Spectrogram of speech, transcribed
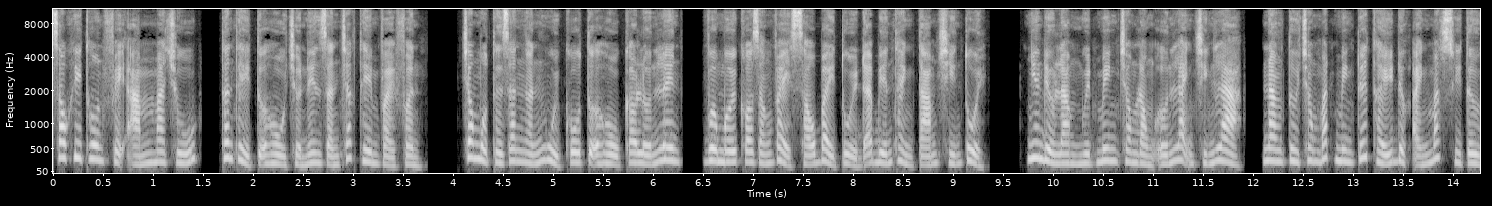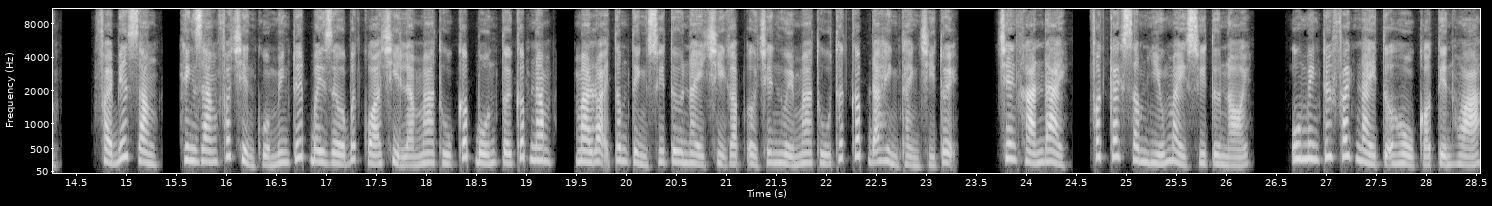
Sau khi thôn phệ ám ma chú thân thể tựa hồ trở nên rắn chắc thêm vài phần. Trong một thời gian ngắn ngủi cô tựa hồ cao lớn lên vừa mới có dáng vẻ 6-7 tuổi đã biến thành 8-9 tuổi. Nhưng điều làm nguyệt minh trong lòng ớn lạnh chính là nàng từ trong mắt minh tuyết thấy được ánh mắt suy tư. Phải biết rằng hình dáng phát triển của minh tuyết bây giờ bất quá chỉ là ma thú cấp 4 tới cấp 5, mà loại tâm tình suy tư này chỉ gặp ở trên người ma thú thất cấp đã hình thành trí tuệ. Trên khán đài phất cách xâm nhíu mày suy tư nói u minh tuyết phách này tựa hồ có tiến hóa.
